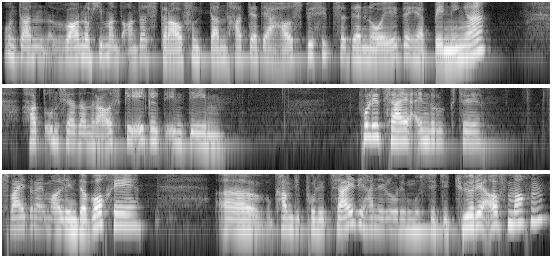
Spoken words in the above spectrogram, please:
Und dann war noch jemand anders drauf und dann hat ja der Hausbesitzer, der Neue, der Herr Benninger, hat uns ja dann rausgeekelt, indem Polizei einrückte, zwei, dreimal in der Woche, äh, kam die Polizei, die Hannelore musste die Türe aufmachen,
